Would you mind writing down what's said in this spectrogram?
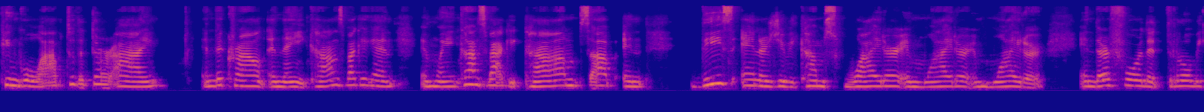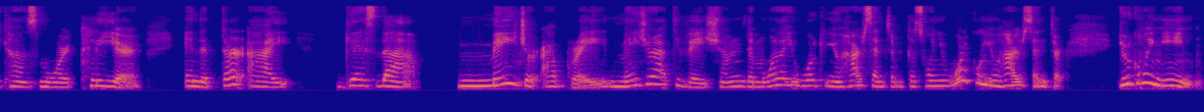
can go up to the third eye in the crown and then it comes back again and when it comes back it comes up and this energy becomes wider and wider and wider and therefore the throat becomes more clear and the third eye gets the major upgrade major activation. The more that you work in your heart center because when you work on your heart center you're going in,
